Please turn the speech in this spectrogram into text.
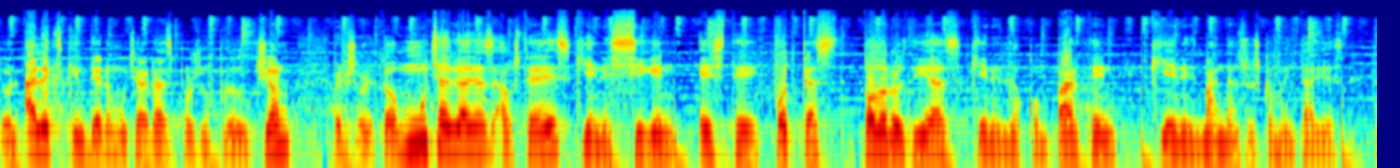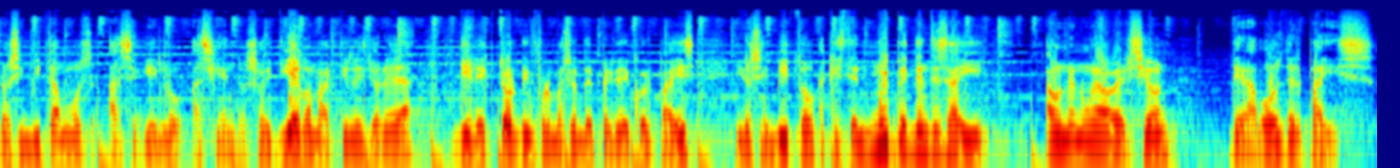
Don Alex Quintero, muchas gracias por su producción. Pero sobre todo, muchas gracias a ustedes quienes siguen este podcast todos los días, quienes lo comparten, quienes mandan sus comentarios. Los invitamos a seguirlo haciendo. Soy Diego Martínez Lloreda, director de información del periódico El País, y los invito a que estén muy pendientes ahí a una nueva versión de La Voz del País.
